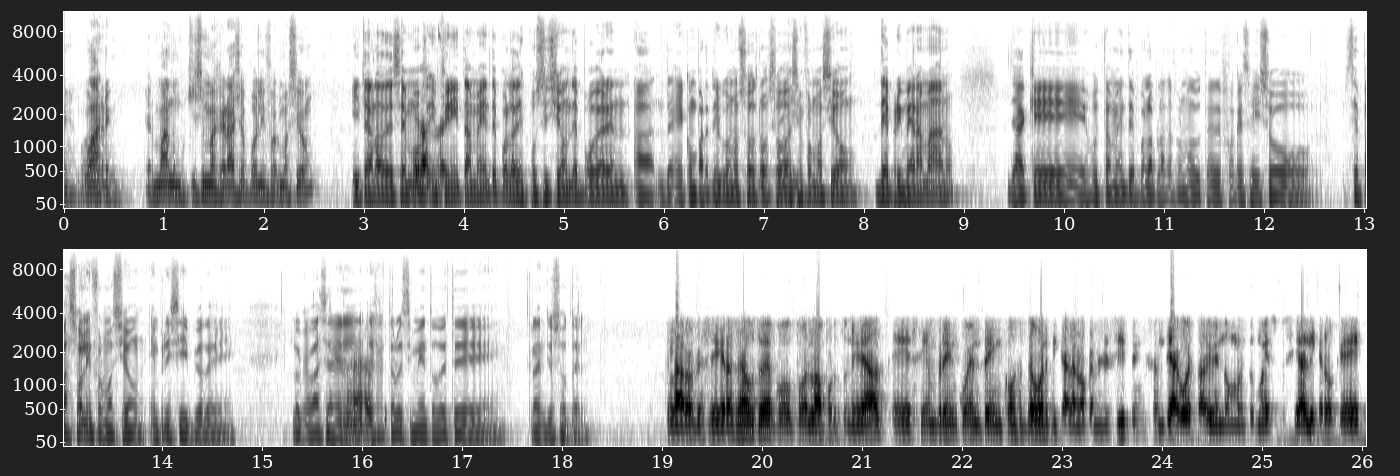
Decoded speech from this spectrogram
Excelente. Bueno. Warren, hermano, muchísimas gracias por la información. Y te agradecemos Gracias. infinitamente por la disposición de poder en- a- de- eh, compartir con nosotros toda esa información de primera mano, ya que justamente por la plataforma de ustedes fue que se hizo, se pasó la información en principio de lo que va a ser el, el restablecimiento de este grandioso hotel. Claro que sí, gracias a ustedes por, por la oportunidad. Eh, siempre encuentren con Santiago Vertical en lo que necesiten. Santiago está viviendo un momento muy especial y creo que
